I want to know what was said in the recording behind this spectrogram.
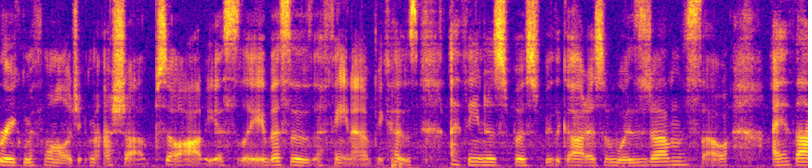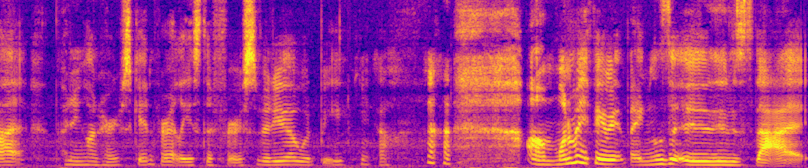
Greek mythology mashup. So obviously, this is Athena because Athena is supposed to be the goddess of wisdom. So I thought putting on her skin for at least the first video would be, you know. um, one of my favorite things is that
